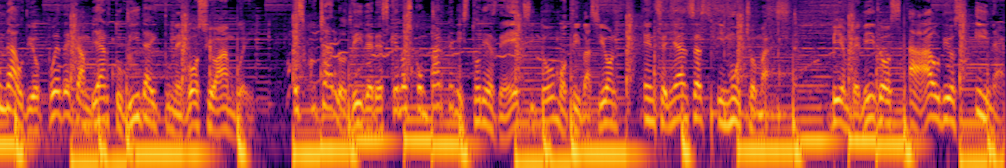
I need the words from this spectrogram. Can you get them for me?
Un audio puede cambiar tu vida y tu negocio Amway. Escucha a los líderes que nos comparten historias de éxito, motivación, enseñanzas y mucho más. Bienvenidos a Audios INA.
